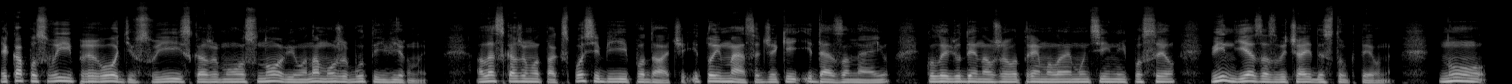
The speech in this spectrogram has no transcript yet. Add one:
яка по своїй природі, в своїй, скажімо, основі, вона може бути і вірною. Але, скажімо так, спосіб її подачі і той меседж, який іде за нею, коли людина вже отримала емоційний посил, він є зазвичай деструктивним. Ну,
